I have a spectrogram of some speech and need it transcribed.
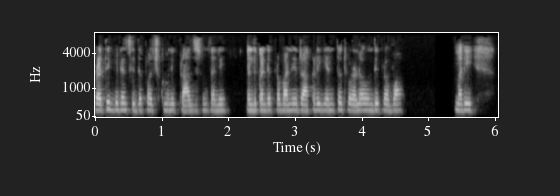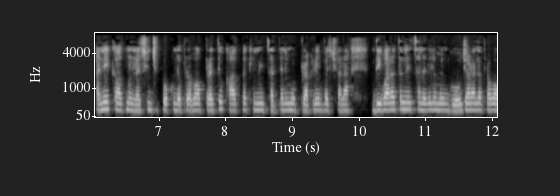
ప్రతి బిడ్డను సిద్ధపరచుకోమని ప్రార్థిస్తుంది ఎందుకంటే ప్రభా నీ రాకడి ఎంతో త్వరలో ఉంది ప్రభా. మరి అనేక ఆత్మలు నశించిపోకుండా ప్రభా ప్రతి ఒక్క ఆత్మకి నీ సత్యాన్ని మేము ప్రకటించాలా దివారతల్ని సన్నిధిలో మేము గోజాడాల ప్రభా?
